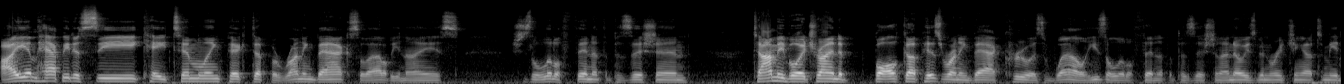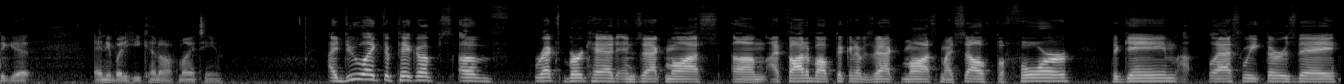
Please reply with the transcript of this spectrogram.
I am happy to see Kay Timling picked up a running back, so that'll be nice. She's a little thin at the position. Tommy Boy trying to bulk up his running back crew as well. He's a little thin at the position. I know he's been reaching out to me to get anybody he can off my team. I do like the pickups of Rex Burkhead and Zach Moss. Um, I thought about picking up Zach Moss myself before the game last week, Thursday.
